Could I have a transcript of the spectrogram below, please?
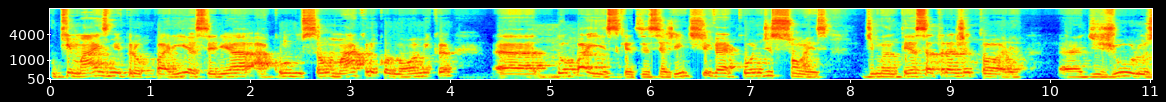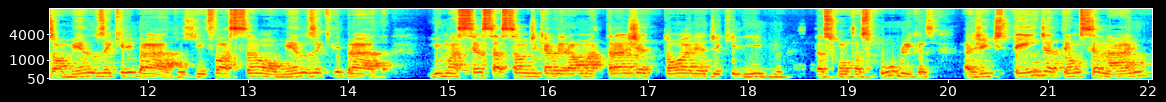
o que mais me preocuparia seria a condução macroeconômica uh, do país. Quer dizer, se a gente tiver condições de manter essa trajetória uh, de juros ao menos equilibrados, de inflação ao menos equilibrada, e uma sensação de que haverá uma trajetória de equilíbrio das contas públicas, a gente tende a ter um cenário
